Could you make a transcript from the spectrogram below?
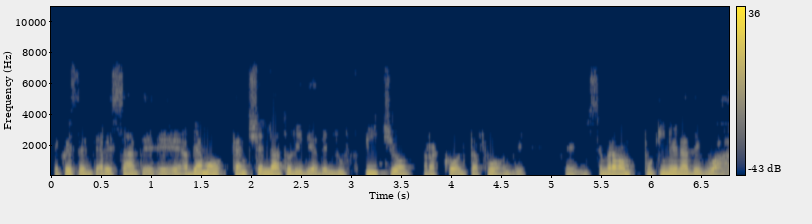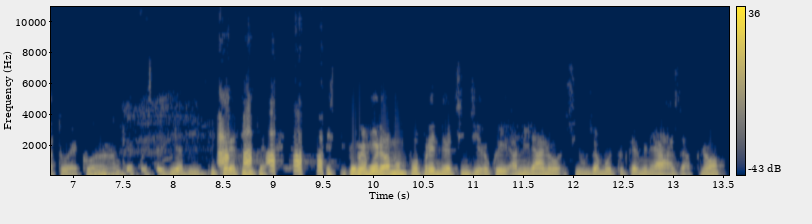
E questo è interessante, eh, abbiamo cancellato l'idea dell'ufficio raccolta fondi, eh, sembrava un pochino inadeguato ecco, anche a questa idea di, di creatività. e siccome volevamo un po' prenderci in giro, qui a Milano si usa molto il termine ASAP, no?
